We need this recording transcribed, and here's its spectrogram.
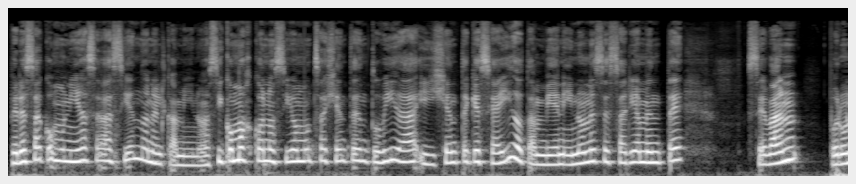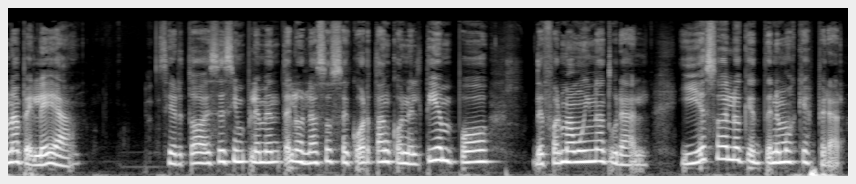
Pero esa comunidad se va haciendo en el camino, así como has conocido mucha gente en tu vida y gente que se ha ido también y no necesariamente se van por una pelea, ¿cierto? A veces simplemente los lazos se cortan con el tiempo de forma muy natural y eso es lo que tenemos que esperar.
